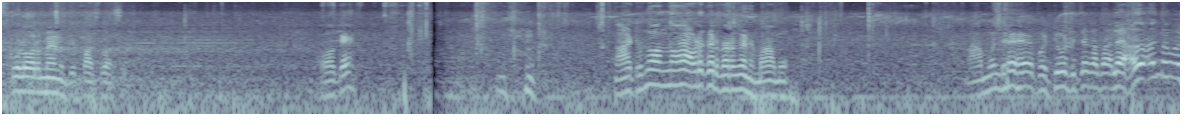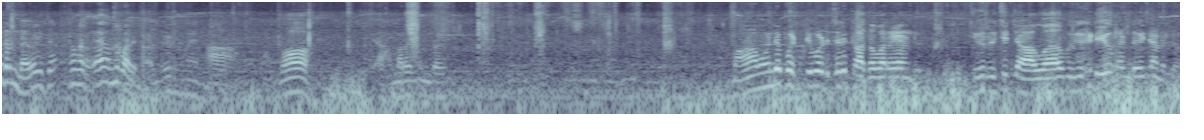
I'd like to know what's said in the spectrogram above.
സ്കൂൾ ഓർമ്മയാണ് ഇത് പാസ് പാസ് ഓക്കെ നാട്ടിൽ നിന്ന് വന്നാൽ അവിടെ കിടന്നിറങ്ങാണ് മാമു. മാമുന്റെ പെട്ടി പൊട്ടിച്ച കഥ അല്ലേ? അത് ഒന്ന് വിടണ്ടേ വിളിച്ച. ഒന്ന് പറയാം ആ അപ്പോൾ ക്യാമറ മാമുവിന്റെ പെട്ടി പഠിച്ചൊരു കഥ പറയാനുണ്ട്. ചിരിച്ച് ചാവുക വീഡിയോ കണ്ടു കഴിഞ്ഞാണല്ലോ.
